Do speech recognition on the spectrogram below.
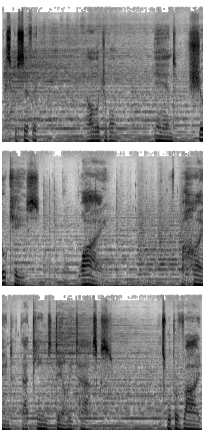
Be specific, knowledgeable, and showcase the why behind that team's daily tasks. This will provide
